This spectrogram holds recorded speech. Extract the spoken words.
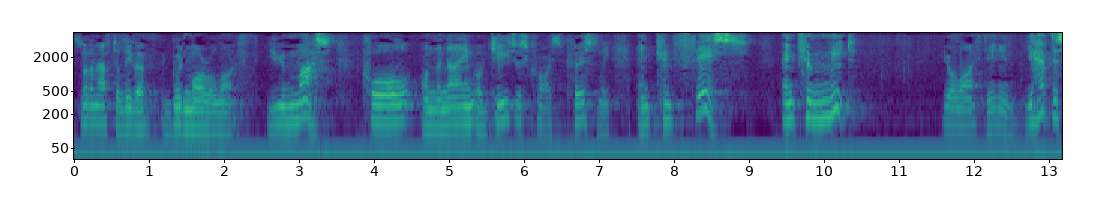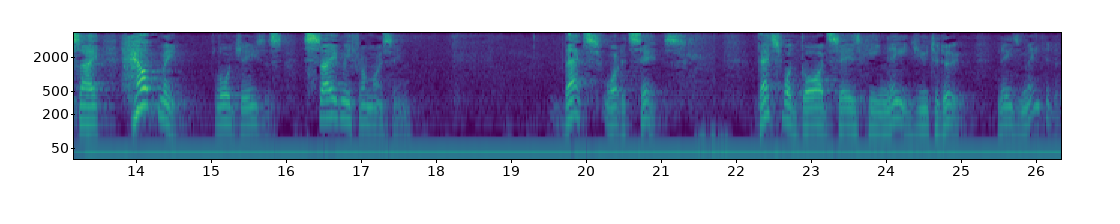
It's not enough to live a good moral life. You must call on the name of Jesus Christ personally and confess and commit your life to Him. You have to say, Help me, Lord Jesus. Save me from my sin. That's what it says. That's what God says He needs you to do, needs me to do.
